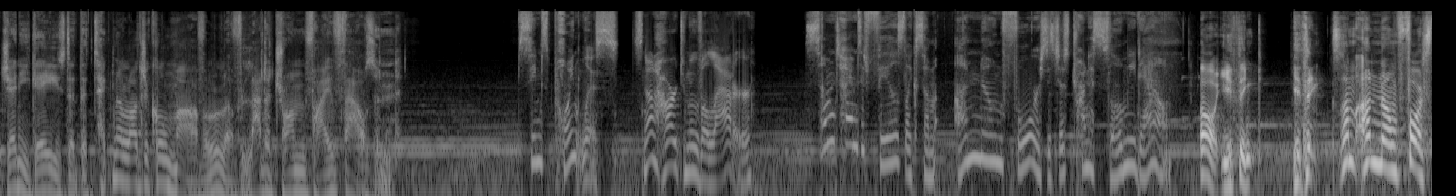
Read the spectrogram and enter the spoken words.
Jenny gazed at the technological marvel of Laddertron 5000. Seems pointless. It's not hard to move a ladder. Sometimes it feels like some unknown force is just trying to slow me down. Oh, you think you think some unknown force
